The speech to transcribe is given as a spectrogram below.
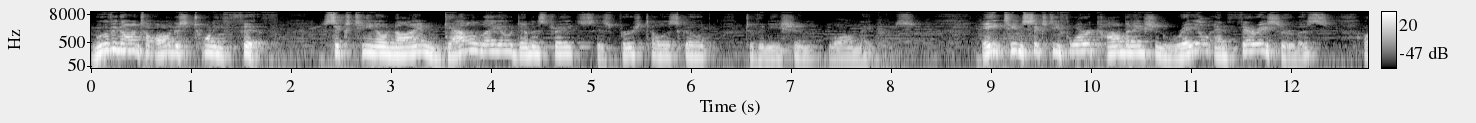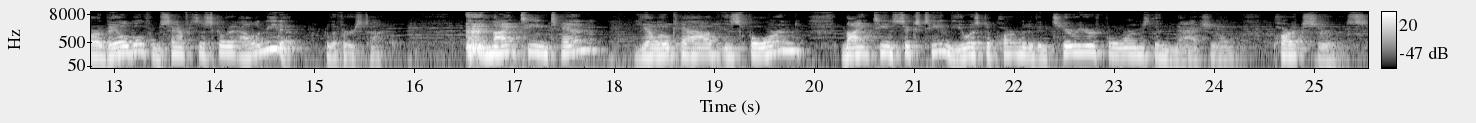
Moving on to August 25th, 1609, Galileo demonstrates his first telescope to Venetian lawmakers. 1864, combination rail and ferry service are available from San Francisco to Alameda for the first time. 1910, Yellow Cab is formed. 1916, the U.S. Department of Interior forms the National Park Service.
